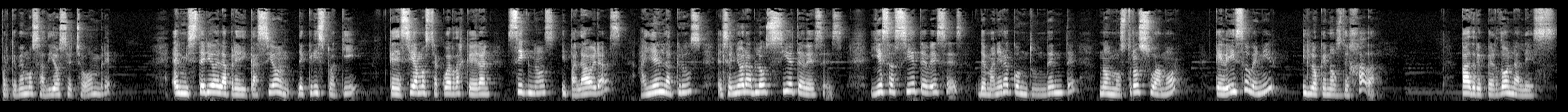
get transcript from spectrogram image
porque vemos a Dios hecho hombre, el misterio de la predicación de Cristo aquí, que decíamos, ¿te acuerdas que eran signos y palabras? Ahí en la cruz el Señor habló siete veces y esas siete veces, de manera contundente, nos mostró su amor que le hizo venir y lo que nos dejaba. Padre, perdónales.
